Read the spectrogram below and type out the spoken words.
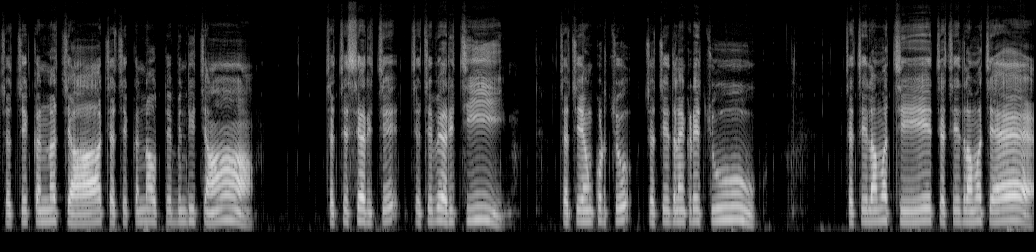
ਚੱਚੇ ਕੰਨਾ ਚਾ, ਚੱਚੇ ਕੰਨਾ ਉੱਤੇ ਬਿੰਦੀ ਚਾਂ, ਚੱਚੇ ਸਿਹਰੀ ਚੇ, ਚੱਚੇ ਬਿਹਾਰੀ ਚੀ, ਚੱਚੇ ਅੰਕੜ ਚੂ, ਚੱਚੇ ਦਲੈਂਕੜੇ ਚੂ, ਚੱਚੇ ਲਾਮਾ ਚੇ, ਚੱਚੇ ਦਲਾਮਾ ਚੈ,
